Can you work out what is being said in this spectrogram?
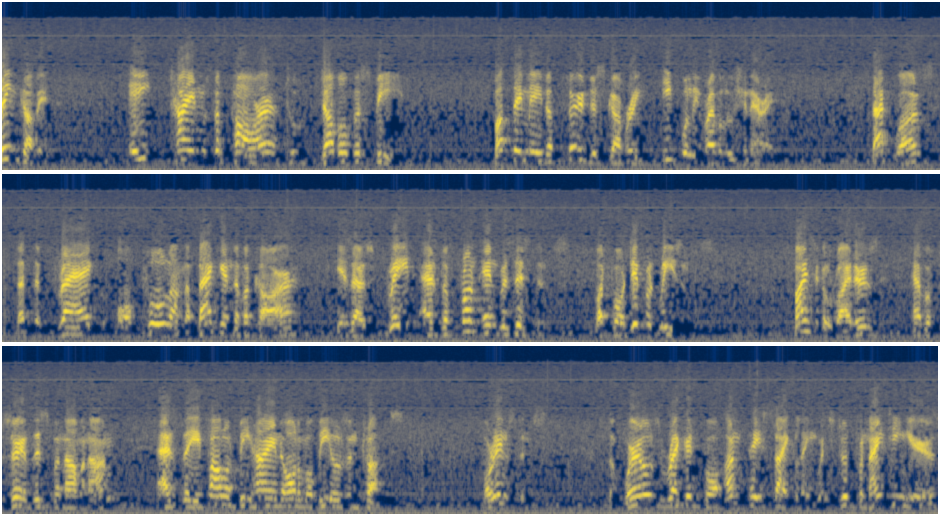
Think of it. Eight times the power to double the speed. But they made a third discovery equally revolutionary. That was that the drag or pull on the back end of a car is as great as the front end resistance, but for different reasons. Bicycle riders have observed this phenomenon as they followed behind automobiles and trucks. For instance, record for unpaced cycling, which stood for 19 years,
